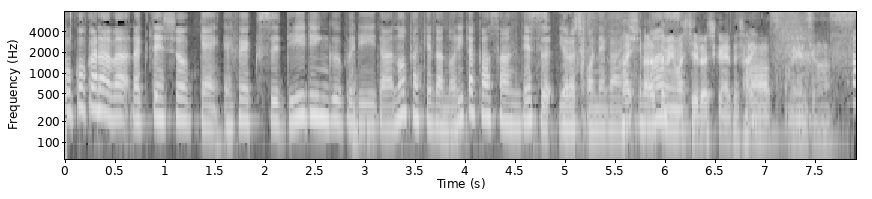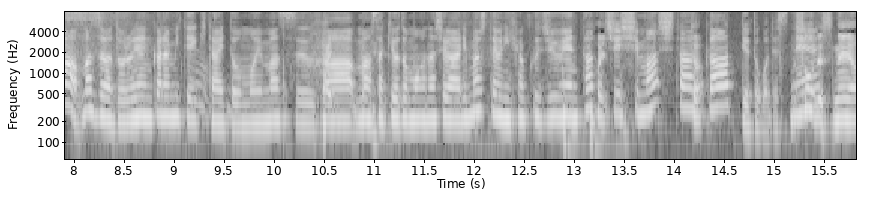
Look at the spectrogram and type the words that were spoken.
ここからは楽天証券 FX ディーリングブリーダーの武田則隆さんです。よろしくお願いします。はい、改めましてよろしくお願いいたします。はい、お願いします。さあ、まずはドル円から見ていきたいと思いますが、はい、まあ先ほどもお話がありましたように110円タッチしましたが、はい、っていうところですね。そうですね。あ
